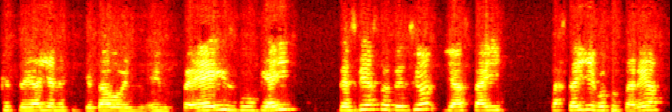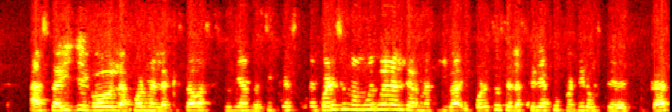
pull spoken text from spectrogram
que te hayan etiquetado en, en Facebook, y ahí desvías tu atención y hasta ahí, hasta ahí llegó tu tarea, hasta ahí llegó la forma en la que estabas estudiando. Así que me parece una muy buena alternativa y por eso se las quería compartir a ustedes, chicas,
